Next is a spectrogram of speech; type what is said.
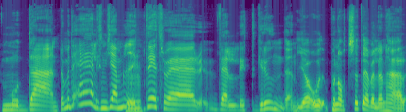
modernt. Men det är liksom jämlikt. Det tror jag är väldigt grunden. Ja, och på något sätt är väl den här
